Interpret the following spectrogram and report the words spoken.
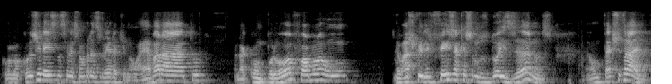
colocou os direitos da seleção brasileira, que não é barato, ela comprou a Fórmula 1. Eu acho que ele fez a questão dos dois anos, é um test drive.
